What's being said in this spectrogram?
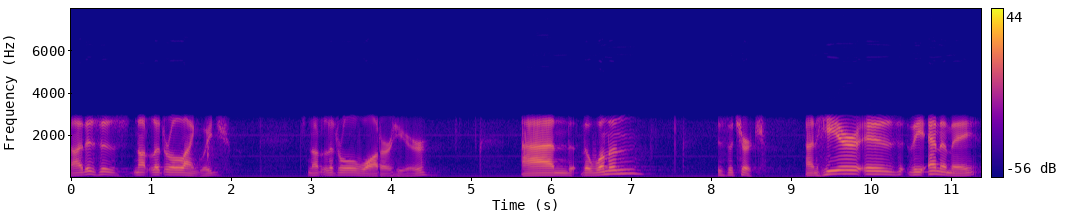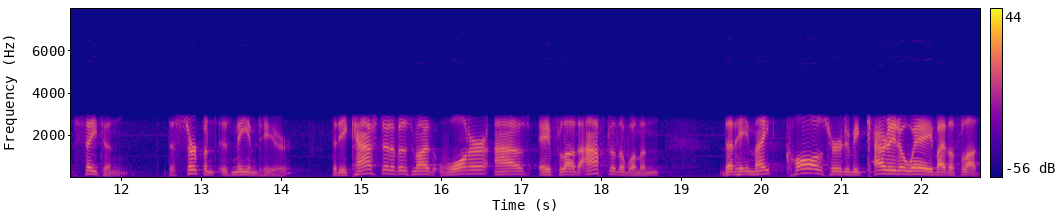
Now, this is not literal language. It's not literal water here. And the woman is the church. And here is the enemy, Satan. The serpent is named here. That he cast out of his mouth water as a flood after the woman, that he might cause her to be carried away by the flood.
